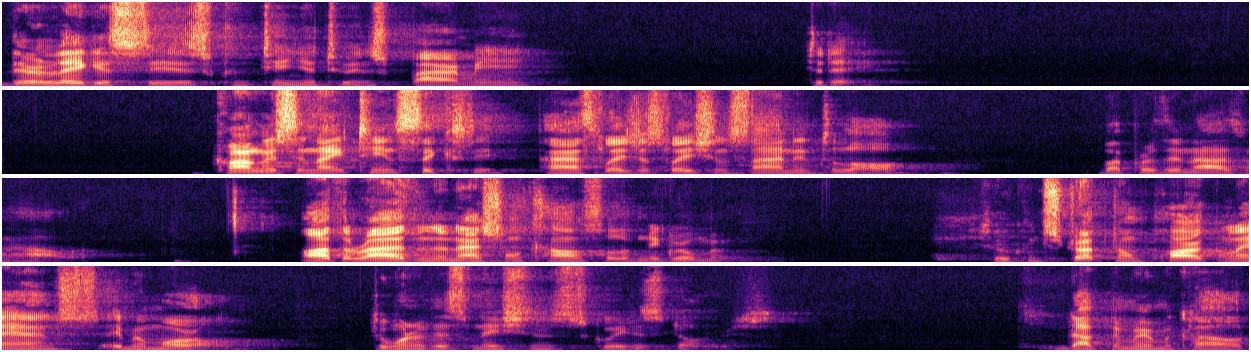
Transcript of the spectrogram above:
Their legacies continue to inspire me today. Congress in 1960 passed legislation signed into law by President Eisenhower, authorizing the National Council of Negro Women to construct on park lands a memorial to one of this nation's greatest daughters, Dr. Mary McLeod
